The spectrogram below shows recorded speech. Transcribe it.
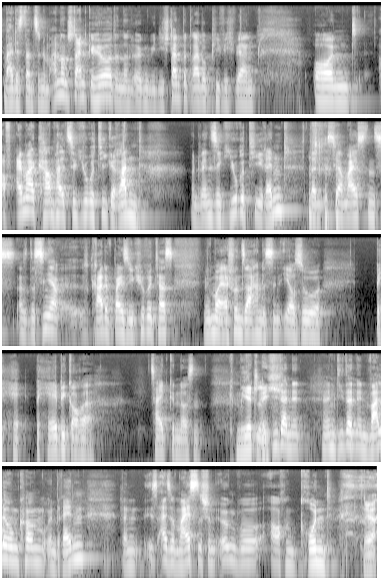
weil das dann zu einem anderen Stand gehört und dann irgendwie die Standbetreiber piefig werden. Und auf einmal kam halt Security gerannt. Und wenn Security rennt, dann ist ja meistens, also das sind ja, gerade bei Securitas, will man ja schon sagen, das sind eher so behä behäbigere Zeitgenossen. Gemütlich. Wenn die, dann in, wenn die dann in Wallung kommen und rennen, dann ist also meistens schon irgendwo auch ein Grund. Ja.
